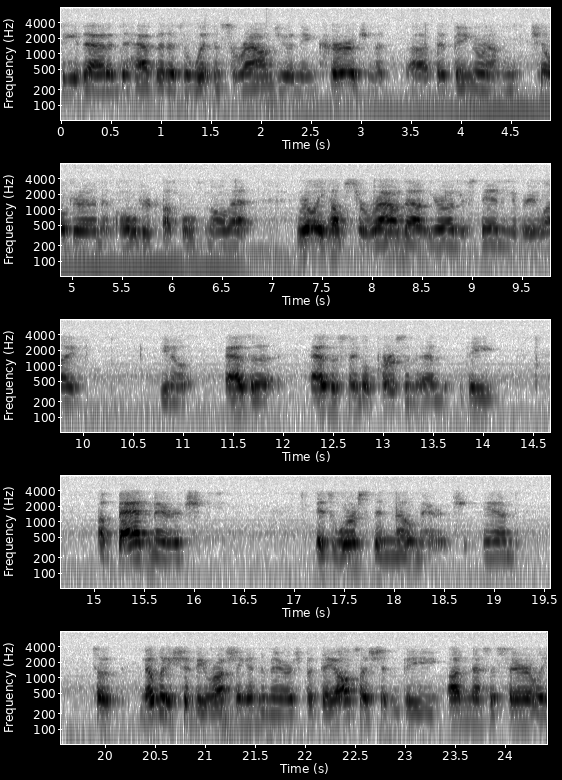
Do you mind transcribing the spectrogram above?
see that and to have that as a witness around you and the encouragement uh, that being around children and older couples and all that really helps to round out your understanding of your life, you know, as a as a single person. And the a bad marriage is worse than no marriage, and so nobody should be rushing into marriage, but they also shouldn't be unnecessarily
